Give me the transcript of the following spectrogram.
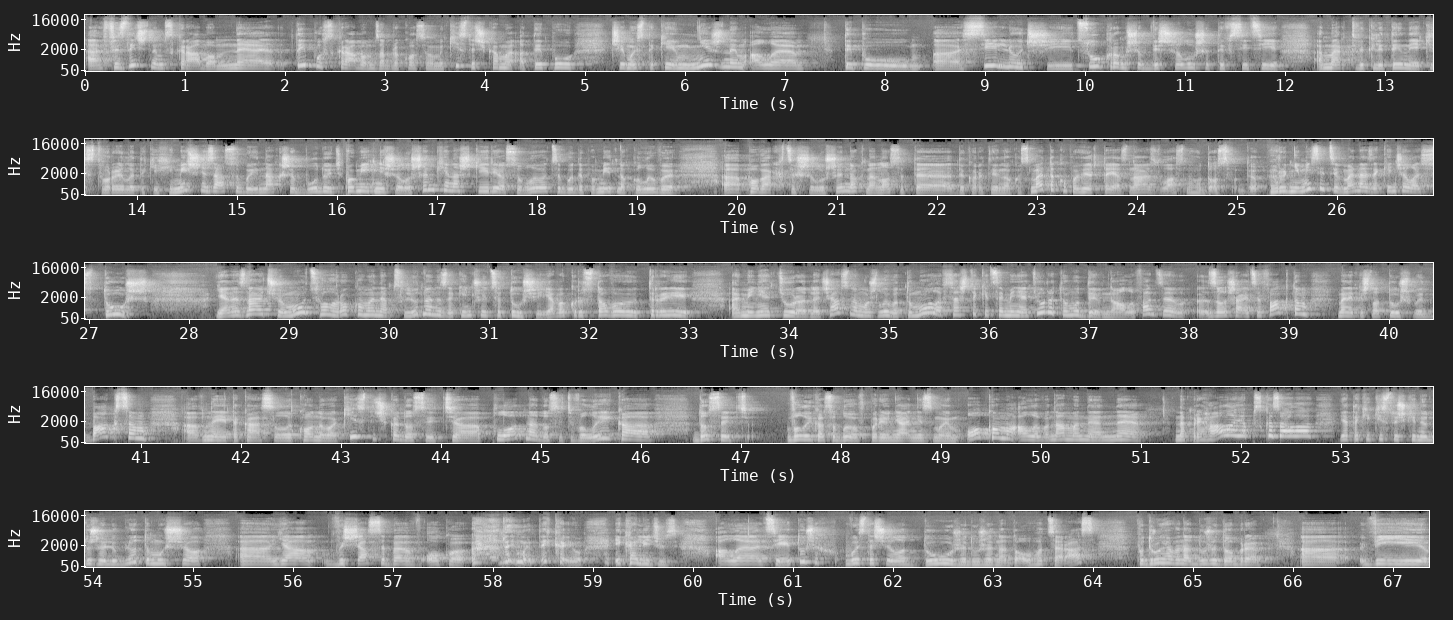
Е, Фізичним скрабом, не типу скрабом з абрикосовими кісточками, а типу чимось таким ніжним, але типу е, сіллю чи цукром, щоб відшелушити всі ці мертві клітини, які створили такі хімічні засоби, інакше будуть помітні шелушинки на шкірі. Особливо це буде помітно, коли ви е, поверх цих шелушинок наносите декоративну косметику. Повірте, я знаю з власного досвіду. Грудні місяці в мене закінчилась туш. Я не знаю, чому цього року в мене абсолютно не закінчуються туші. Я використовую три е, мініатюри одночасно, можливо, тому, але все ж таки це мініатюри, тому дивно. Але факт залишається фактом. В мене пішла туш від Баксом. В неї така силиконова кісточка, досить е, плотна, досить велика, досить велика, особливо в порівнянні з моїм оком, але вона мене не напрягала, я б сказала. Я такі кісточки не дуже люблю, тому що е, я весь час себе в око ними тикаю і калічусь. Але цієї туші вистачило дуже-дуже надовго. Це раз. По-друге, вона дуже добре е, вії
